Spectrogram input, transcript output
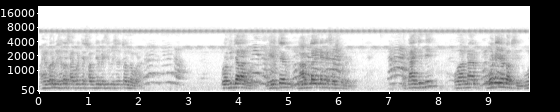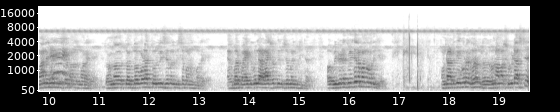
ভয়ঙ্কর বিষয় সাপ হচ্ছে সবচেয়ে বেশি বিষয় চন্দ্রবড়া প্রচুর জ্বালা করে। হচ্ছে নার্ভ লাইনটাকে শেষ করে দেবে যদি ও আপনার ও নিরোটক্সিন ওয়ান এম এল বিষে মানুষ মারা যায়। চন্দ্র চন্দ্রবড়া চল্লিশ এম এল বিষে মানুষ মারা যায়। একবার বাইট করলে আড়াইশো, তিনশো এম এল বিষ ও ভিডিওটা চলছে না বন্ধ করে দিচ্ছে ফোনটা আট দিয়ে করে ধরুন ধরুন আমার সুবিধা আসছে।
